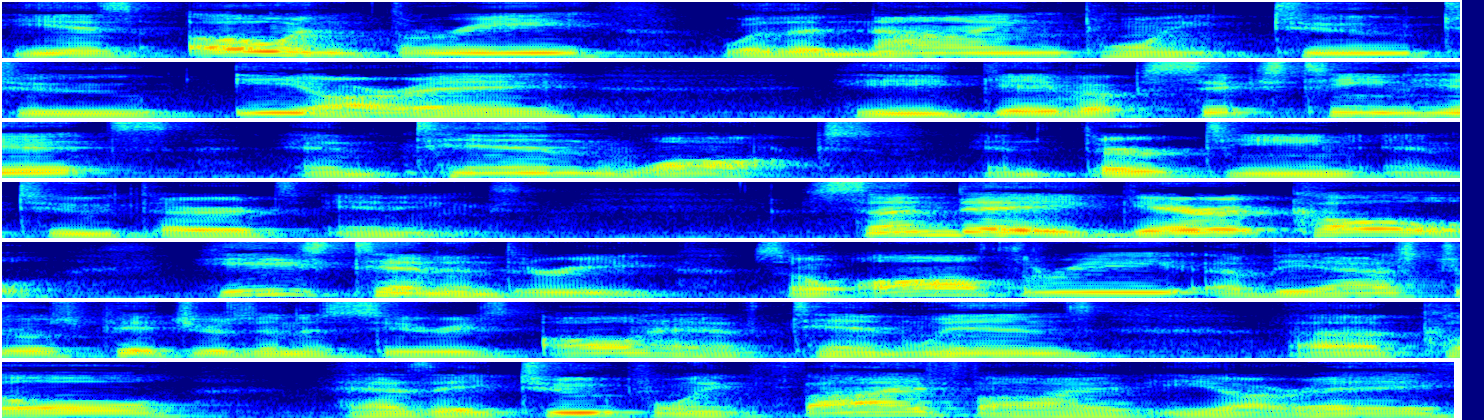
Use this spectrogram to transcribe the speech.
he is 0 3 with a 9.22 ERA. He gave up 16 hits and 10 walks in 13 and two thirds innings. Sunday, Gerrit Cole. He's 10 and 3. So all three of the Astros pitchers in the series all have 10 wins. Uh, Cole has a 2.55 ERA.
